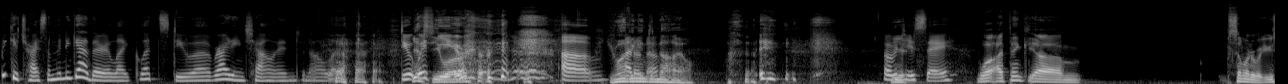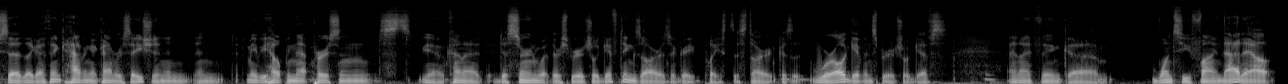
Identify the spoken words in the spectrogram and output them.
we could try something together. Like, let's do a writing challenge, and I'll like do it Yes, with you you. are. um, You're living in know. denial. What would Yeah. you say? Well, I think um, similar to what you said, like I think having a conversation and, and maybe helping that person, you know, kind of discern what their spiritual giftings are is a great place to start because we're all given spiritual gifts, and I think um, once you find that out,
